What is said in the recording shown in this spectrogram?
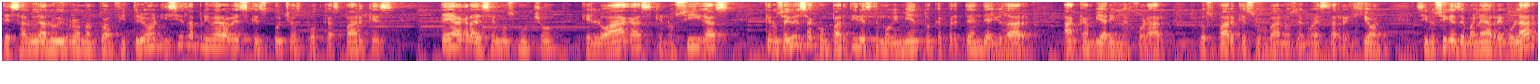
Te saluda Luis Roman, tu anfitrión, y si es la primera vez que escuchas Podcast Parques, te agradecemos mucho que lo hagas, que nos sigas, que nos ayudes a compartir este movimiento que pretende ayudar a cambiar y mejorar los parques urbanos de nuestra región. Si nos sigues de manera regular,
